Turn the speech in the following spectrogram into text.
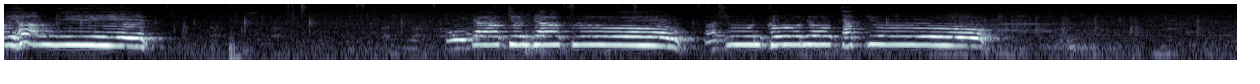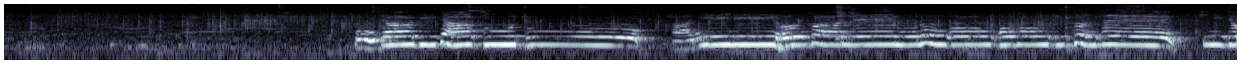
서향립 공작 전 작성 아준 금역 작주. 공작이 작 수주. 한인이 헌관예 문홍공 고봉 기 선생. 신이전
